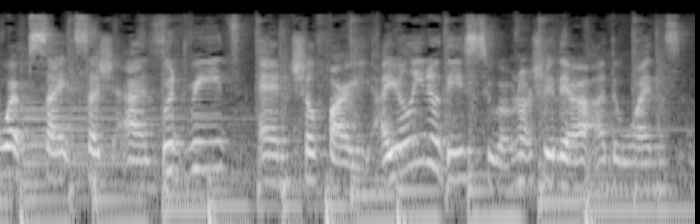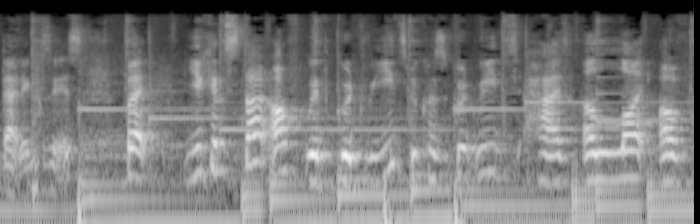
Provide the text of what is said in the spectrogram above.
websites such as Goodreads and Shelfari. I only know these two. I'm not sure there are other ones that exist, but you can start off with Goodreads because Goodreads has a lot of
